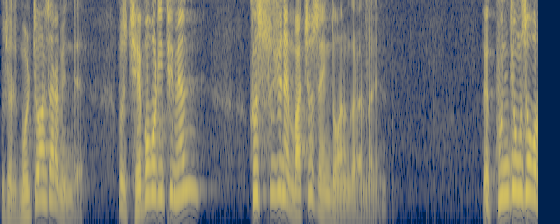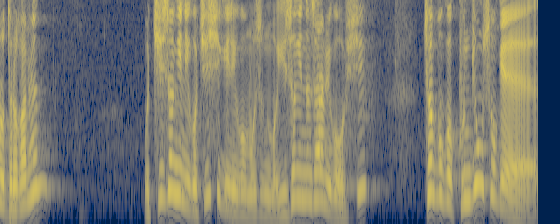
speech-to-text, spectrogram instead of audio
그렇죠? 멀쩡한 사람인데 무슨 제복을 입히면 그 수준에 맞춰서 행동하는 거란 말이에요. 군중 속으로 들어가면 뭐 지성인이고 지식인이고 무슨 뭐 이성 있는 사람이고 없이 전부 그 군중 속에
